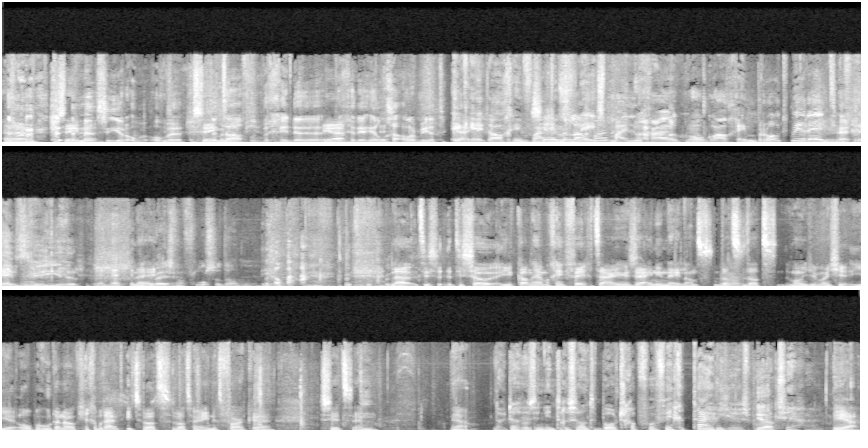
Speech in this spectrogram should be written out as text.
Mensen hier op, op de tafel beginnen, ja. beginnen heel gealarmeerd te kijken. Ik eet al geen varkensvlees, maar nu ga ik ook al geen brood meer eten. En geen bier. Nee. Wees van flossen dan. Hè? nou, het is, het is zo, je kan helemaal geen vegetariër zijn in Nederland. Dat, dat, want je, want je, je, op hoe dan ook, je gebruikt iets wat, wat er in het varken zit. En, ja. Nou, dat is een interessante boodschap voor vegetariërs, moet ik zeggen. Ja.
